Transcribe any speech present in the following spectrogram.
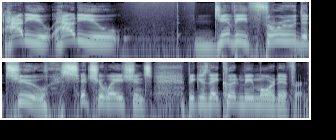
how do you how do you divvy through the two situations because they couldn't be more different?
